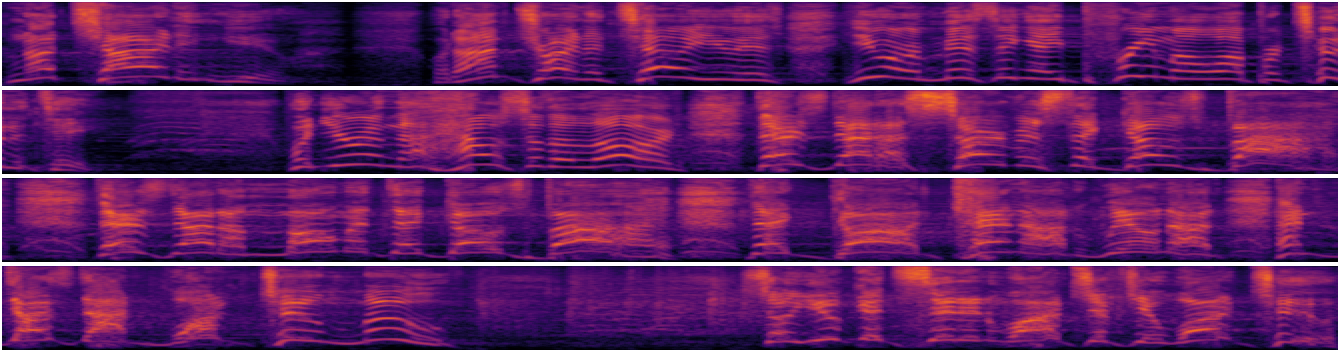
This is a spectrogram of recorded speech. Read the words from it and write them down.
I'm not chiding you. What I'm trying to tell you is you are missing a primo opportunity. When you're in the house of the Lord, there's not a service that goes by. There's not a moment that goes by that God cannot, will not, and does not want to move. So you can sit and watch if you want to.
